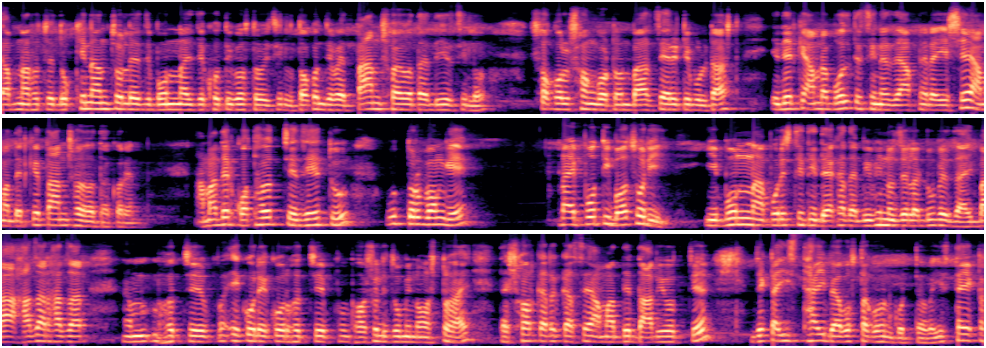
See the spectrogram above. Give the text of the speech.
আপনার হচ্ছে দক্ষিণাঞ্চলে যে বন্যায় যে ক্ষতিগ্রস্ত হয়েছিল, তখন যেভাবে ত্রাণ সহায়তা দিয়েছিল সকল সংগঠন বা চ্যারিটেবল ট্রাস্ট এদেরকে আমরা বলতেছি না যে আপনারা এসে আমাদেরকে ত্রাণ সহায়তা করেন। আমাদের কথা হচ্ছে যেহেতু উত্তরবঙ্গে প্রায় প্রতি বছরই বন্যা পরিস্থিতি দেখা দেয়, বিভিন্ন জেলা ডুবে যায় বা হাজার হাজার হচ্ছে একর একর হচ্ছে ফসলি জমি নষ্ট হয়। তাই সরকারের কাছে আমাদের দাবি হচ্ছে যে একটা স্থায়ী ব্যবস্থা গ্রহণ করতে হবে, স্থায়ী একটা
